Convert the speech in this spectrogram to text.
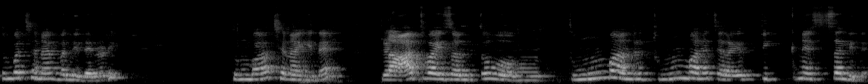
ತುಂಬಾ ಚೆನ್ನಾಗಿ ಬಂದಿದೆ ನೋಡಿ. ತುಂಬಾ ಚೆನ್ನಾಗಿದೆ. ಕ್ಲಾತ್ ವೈಸ್ ಅಂತೂ ತುಂಬಾ ಅಂದ್ರೆ ತುಂಬಾನೇ ಚೆನ್ನಾಗಿದೆ. ಥಿಕ್ನೆಸ್ ಅಲ್ಲಿದೆ.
